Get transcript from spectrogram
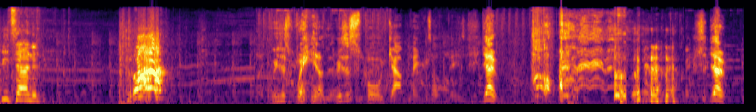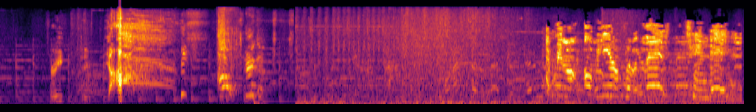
He's turning. Ah! We're just waiting on We're just spawn camping zombies. Yo! Oh. Yo! Three, two, I've been on OBM for the last 10 days.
